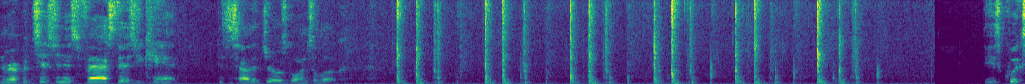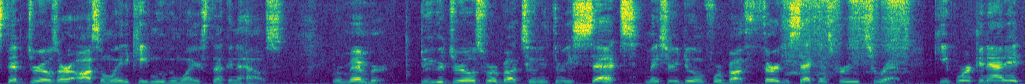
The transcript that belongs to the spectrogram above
in repetition as fast as you can. This is how the drill is going to look. These quick step drills are an awesome way to keep moving while you're stuck in the house. Remember, do your drills for about two to three sets. Make sure you're doing for about 30 seconds for each rep. Keep working at it,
